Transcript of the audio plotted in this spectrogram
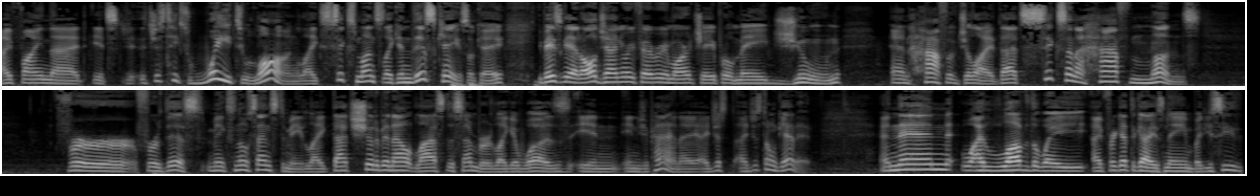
I find that it's it just takes way too long, like 6 months like in this case, okay? You basically had all January, February, March, April, May, June and half of July. That's six and a half months for for this makes no sense to me. Like that should have been out last December, like it was in in Japan. I, I just I just don't get it. And then well, I love the way I forget the guy's name, but you see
